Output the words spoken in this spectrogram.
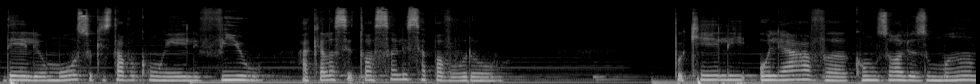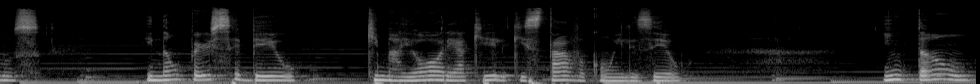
dele, o moço que estava com ele, viu aquela situação, ele se apavorou porque ele olhava com os olhos humanos e não percebeu que maior é aquele que estava com Eliseu. Então,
